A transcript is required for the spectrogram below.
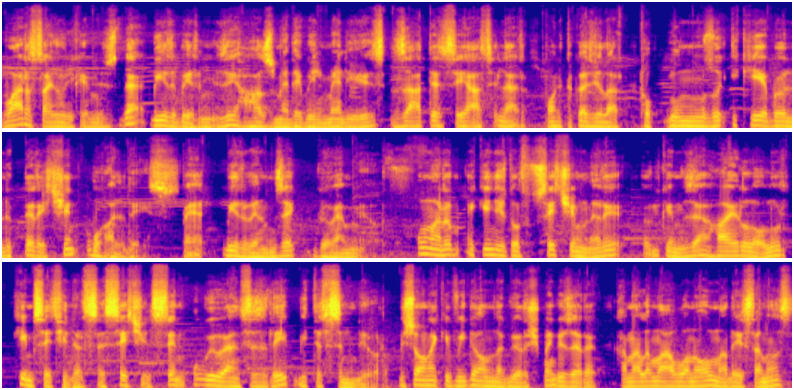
varsa ülkemizde birbirimizi hazmedebilmeliyiz. Zaten siyasiler, politikacılar toplumumuzu ikiye böldükleri için bu haldeyiz ve birbirimize güvenmiyoruz. Umarım ikinci tur seçimleri ülkemize hayırlı olur. Kim seçilirse seçilsin bu güvensizliği bitirsin diyorum. Bir sonraki videomda görüşmek üzere. Kanalıma abone olmadıysanız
